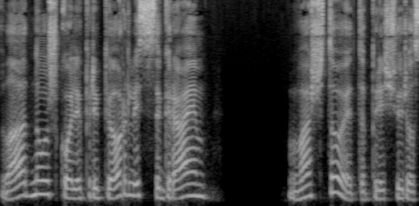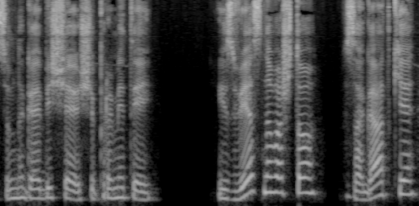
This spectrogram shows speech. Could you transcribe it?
«Ладно уж, коли приперлись, сыграем». «Во что это?» — прищурился многообещающий Прометей. «Известно во что? В загадке.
